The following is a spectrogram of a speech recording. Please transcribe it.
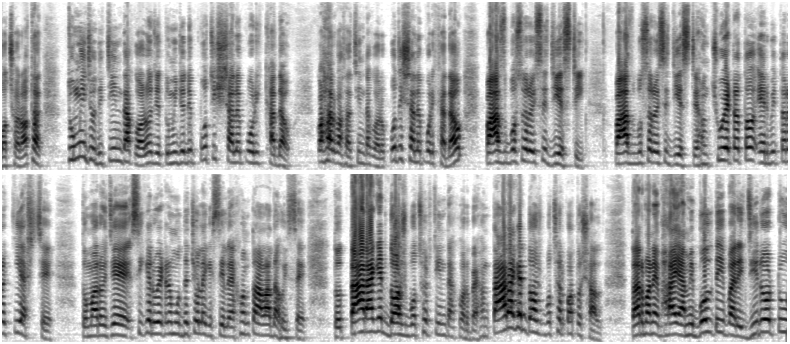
বছর। অর্থাৎ তুমি যদি চিন্তা করো যে তুমি যদি পঁচিশ সালে পরীক্ষা দাও, কথার কথা, চিন্তা করো, পঁচিশ সালে পরীক্ষা দাও, পাঁচ বছর হয়েছে জিএসটি পাঁচ বছর হয়েছে জিএসটি এখন চুয়েটা তো এর ভিতরে কি আসছে? তোমার ওই যে সিকের ওয়েটের মধ্যে চলে গেছিল, এখন তো আলাদা হয়েছে তো তার আগের দশ বছর চিন্তা করবে। এখন তার আগের দশ বছর কত সাল? তার মানে ভাই, আমি বলতেই পারি জিরো টু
